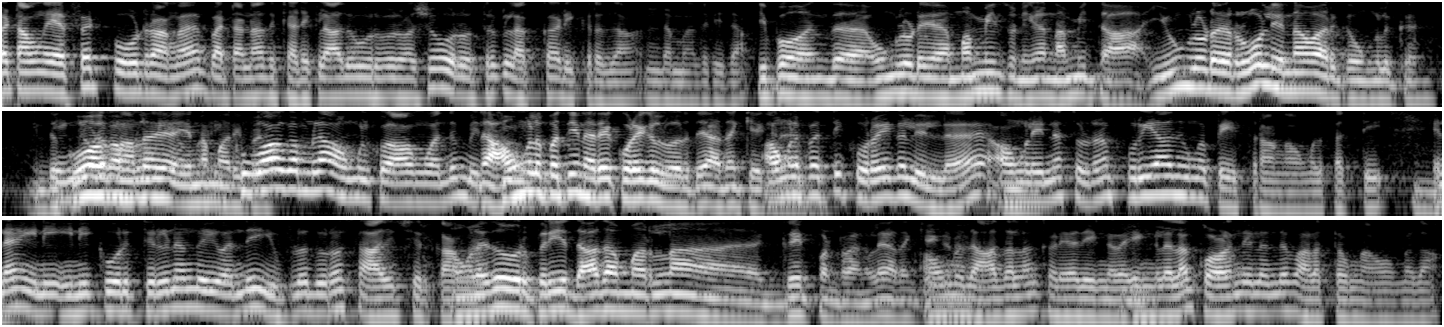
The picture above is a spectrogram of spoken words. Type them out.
பட் அவங்க எஃபர்ட் போடுறாங்க. பட் ஆனால் அது கிடைக்கல. அது ஒரு ஒரு வருஷம் ஒரு ஒருத்தருக்கு லக் அடிக்கிறது தான் அந்த மாதிரி தான் இப்போ இந்த உங்களுடைய மம்மின்னு சொன்னீங்கன்னா நமிதா இவங்களோட ரோல் என்னவா இருக்கு உங்களுக்கு? இந்த கூவகம்ல என்ன மாதிரி? குவாகம்ல அவங்களுக்கு அவங்க வந்து அவங்கள பத்தி நிறைய குறைகள் வருது அதான் கேட்க அவங்கள பத்தி குறைகள் இல்லை. அவங்கள என்ன சொல்றேன்னா புரியாதவங்க பேசுறாங்க அவங்கள பத்தி. ஏன்னா இனி இன்னைக்கு ஒரு திருநங்கை வந்து இவ்வளோ தூரம் சாதிச்சிருக்காங்க. அவங்கள ஏதோ ஒரு பெரிய தாதா மாதிரிலாம் கிரேட் பண்றாங்களே அதான் அவங்க அதெல்லாம் கிடையாது. எங்க எங்களெல்லாம் குழந்தையிலேருந்து வளர்த்தவங்க அவங்க தான்.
